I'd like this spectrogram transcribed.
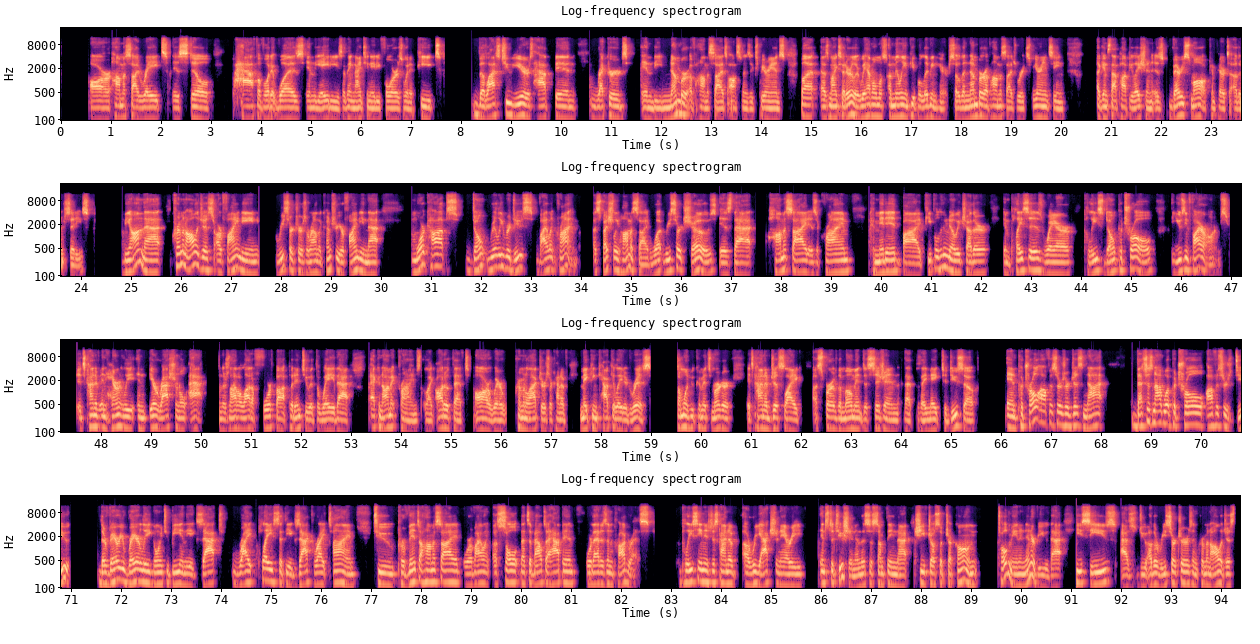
Our homicide rate is still half of what it was in the 80s. I think 1984 is when it peaked. The last two years have been records in the number of homicides Austin has experienced. But as Mike said earlier, we have almost a million people living here. So the number of homicides we're experiencing against that population is very small compared to other cities. Beyond that, criminologists are finding, researchers around the country are finding that more cops don't really reduce violent crime, especially homicide. What research shows is that homicide is a crime committed by people who know each other in places where police don't patrol using firearms. It's kind of inherently an irrational act. And there's not a lot of forethought put into it the way that economic crimes like auto theft are, where criminal actors are kind of making calculated risks someone who commits murder, it's kind of just like a spur of the moment decision that they make to do so. And patrol officers are just not, that's just not what patrol officers do. They're very rarely going to be in the exact right place at the exact right time to prevent a homicide or a violent assault that's about to happen or that is in progress. Policing is just kind of a reactionary institution. And this is something that Chief Joseph Chacon told me in an interview that he sees, as do other researchers and criminologists,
